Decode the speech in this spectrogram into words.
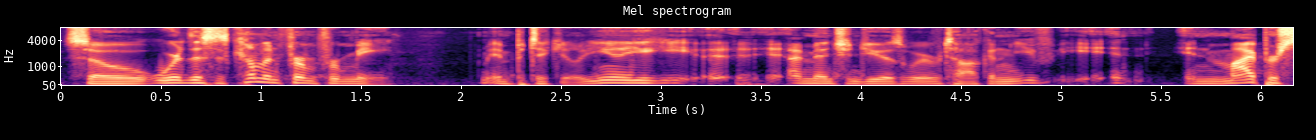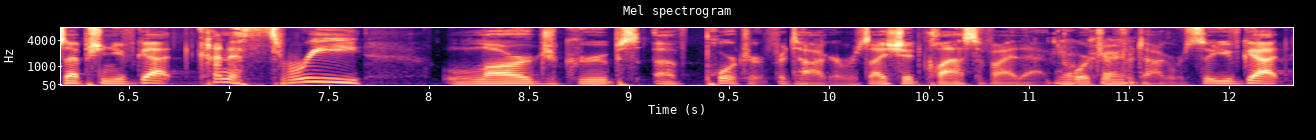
So, where this is coming from for me, in particular, you know, you, I mentioned you as we were talking. You've, in, in my perception, you've got kind of three large groups of portrait photographers. I should classify that portrait Okay. photographers. So you've got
